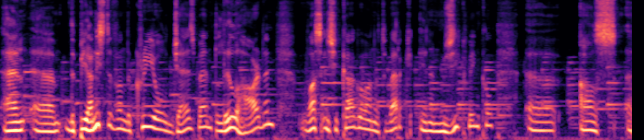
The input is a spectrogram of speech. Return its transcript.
En uh, de pianiste van de Creole Jazz Band, Lil Harden, was in Chicago aan het werk in een muziekwinkel. Uh, als uh,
